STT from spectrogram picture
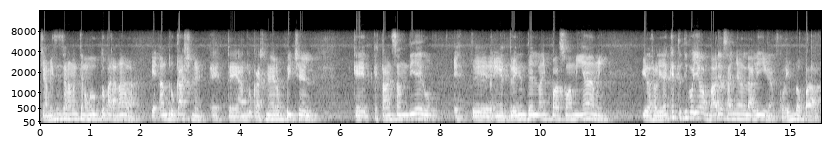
que a mí sinceramente no me gustó para nada, que Andrew Kashner. Este, Andrew Kashner era un pitcher que, estaba en San Diego, este, en el trading deadline pasó a Miami. Y la realidad es que este tipo lleva varios años en la liga, cogiendo palos.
